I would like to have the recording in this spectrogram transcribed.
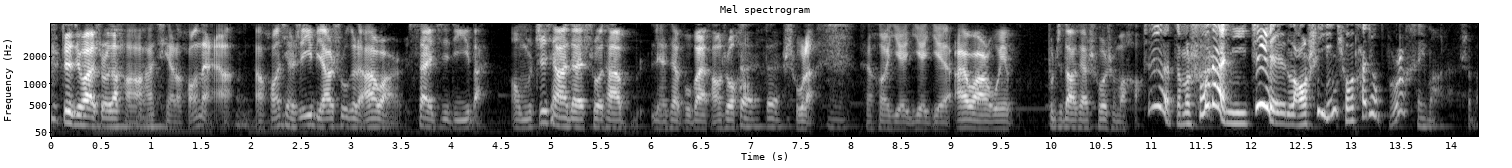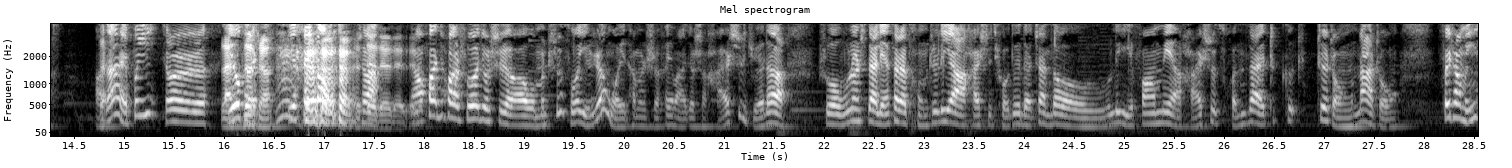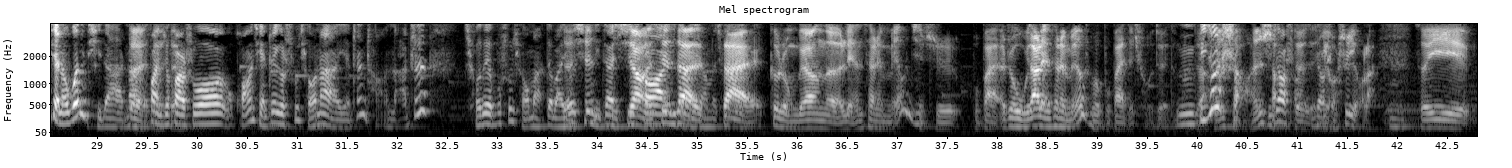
这句话说得好啊，潜了黄奶啊啊！黄潜是一比二输给了阿瓦尔，赛季第一败啊。我们之前还在说他联赛不败，防守好，对对，输了嗯，然后也也也埃瓦尔，我也不知道该说什么好。这个怎么说呢？你这老是赢球，他就不是黑马了，是吧？啊，当然也不一定，就是也有可能一黑道是吧？对对对对。然后换句话说，就是呃，我们之所以认为他们是黑马，就是还是觉得说，无论是在联赛的统治力啊，还是球队的战斗力方面，还是存在这个这种那种非常明显的问题的。那换句话说，黄潜这个输球呢也正常，哪支球队不输球嘛，对吧？尤其你在西超啊、现在在各种各样的联赛里，没有几支不败，就五大联赛里没有什么不败的球队的，嗯比较少很比较少对对，有是有了。嗯，所以，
